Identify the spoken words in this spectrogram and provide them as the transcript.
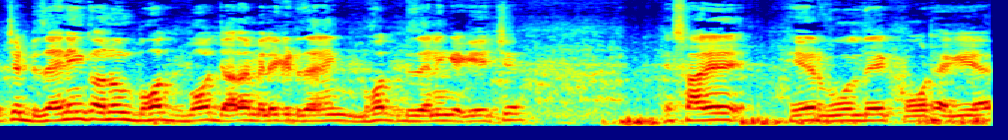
ਇਹ ਚ ਤੁਹਾਨੂੰ ਡਿਜ਼ਾਈਨਿੰਗ ਤੁਹਾਨੂੰ ਬਹੁਤ ਬਹੁਤ ਜ਼ਿਆਦਾ ਮਿਲੇਗੀ ਡਿਜ਼ਾਈਨਿੰਗ ਬਹੁਤ ਡਿਜ਼ਾਈਨਿੰਗ ਹੈਗੀ ਇਹ ਚ ਇਹ ਸਾਰੇ ਹੇਅਰ ਵੂਲ ਦੇ ਕੋਟ ਹੈਗੇ ਆ।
